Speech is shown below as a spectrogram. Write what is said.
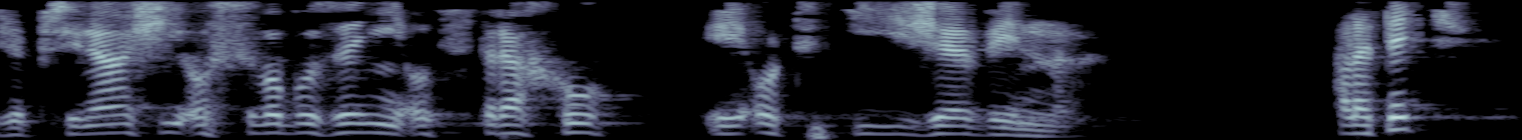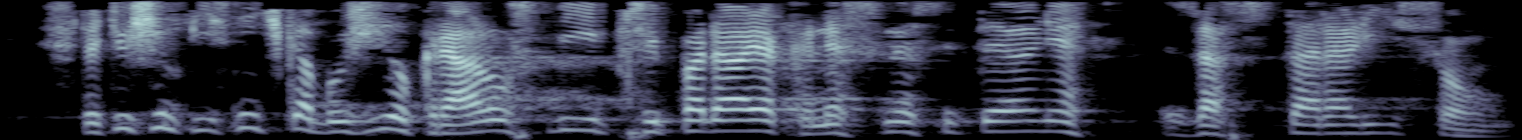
že přináší osvobození od strachu i od tíže vin. Ale teď, teď už jim písnička Božího království připadá jak nesnesitelně zastaralý song.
